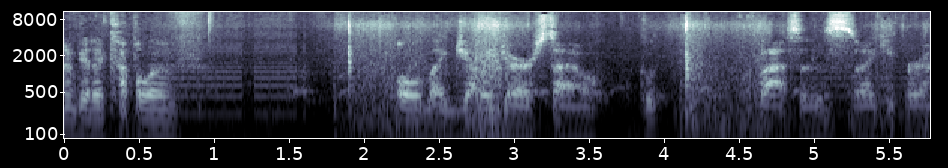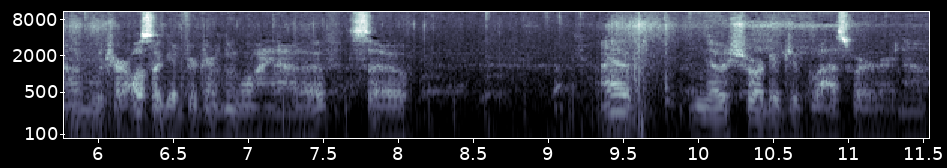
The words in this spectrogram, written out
I've got a couple of old, like, jelly jar style gl- glasses that I keep around, which are also good for drinking wine out of. So, I have no shortage of glassware right now.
